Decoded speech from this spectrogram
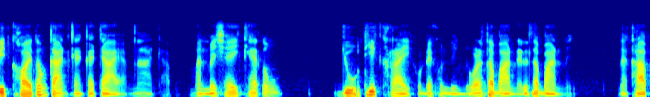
บิตคอยต้องการการกระจายอำนาจครับ มันไม่ใช่แค่ต้องอยู่ที่ใครคนใดคนหนึ่งหรือรัฐบาลใดรัฐบาลหนึ่งนะครับ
